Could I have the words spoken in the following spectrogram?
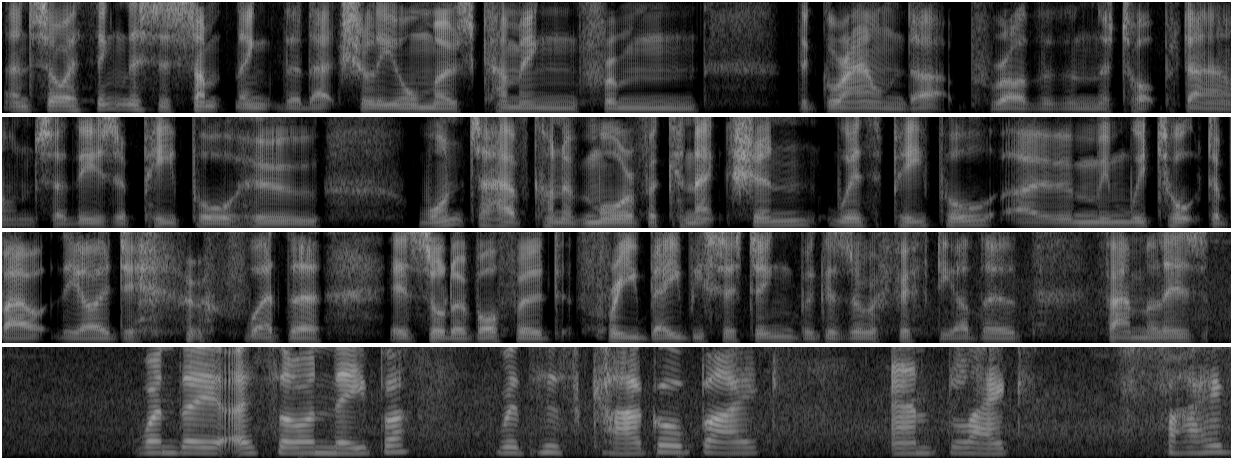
And so I think this is something that actually almost coming from the ground up rather than the top down. So these are people who want to have kind of more of a connection with people. I mean, we talked about the idea of whether it sort of offered free babysitting because there were 50 other families. One day I saw a neighbor with his cargo bike and like five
